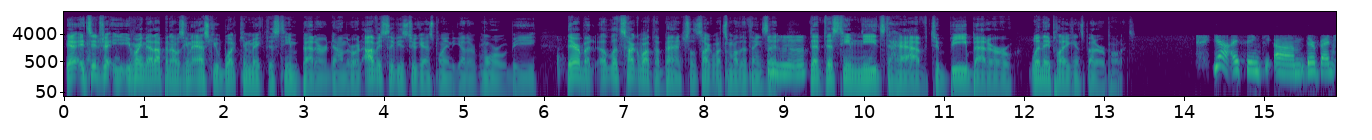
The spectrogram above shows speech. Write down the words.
Yeah, it's interesting. You bring that up, and I was going to ask you what can make this team better down the road. Obviously, these two guys playing together more would be there, but uh, let's talk about the bench. Let's talk about some other things that mm-hmm. that this team needs to have to be better when they play against better opponents. Yeah, I think um, their bench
